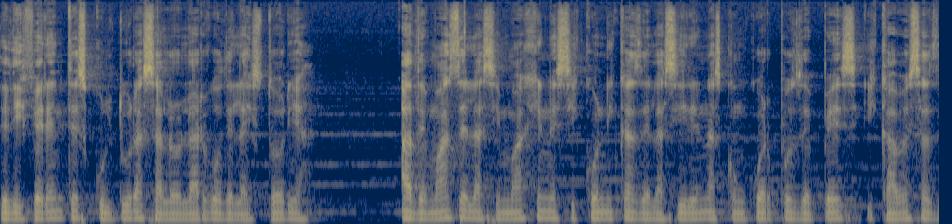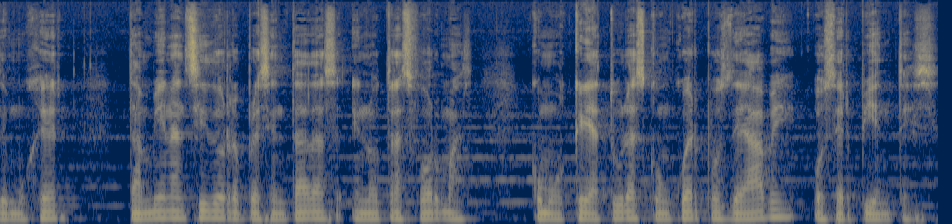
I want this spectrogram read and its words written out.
de diferentes culturas a lo largo de la historia. Además de las imágenes icónicas de las sirenas con cuerpos de pez y cabezas de mujer, también han sido representadas en otras formas, como criaturas con cuerpos de ave o serpientes.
